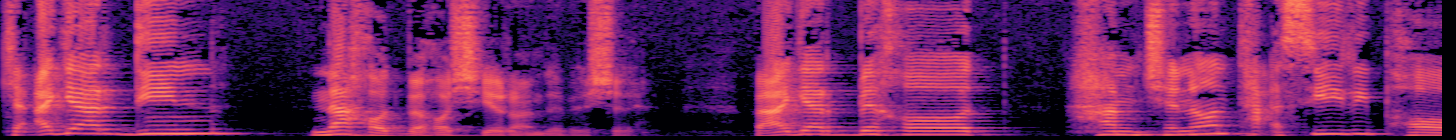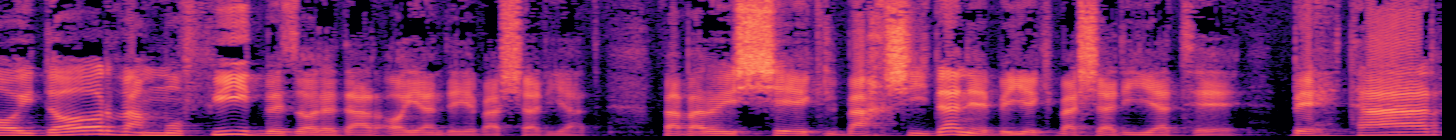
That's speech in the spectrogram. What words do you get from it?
که اگر دین نخواد به حاشیه رانده بشه و اگر بخواد همچنان تأثیری پایدار و مفید بذاره در آینده بشریت و برای شکل بخشیدن به یک بشریت بهتر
